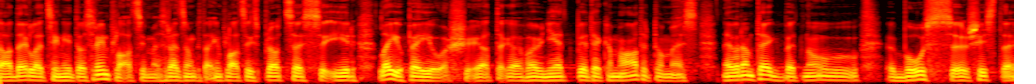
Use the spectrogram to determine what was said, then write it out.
tādēļ, lai cīnītos ar inflāciju. Mēs redzam, ka tā inflācijas procesi ir lejupējoši. Ja, vai viņi iet pietiekami ātri, to mēs nevaram teikt, bet nu, būs šis te,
